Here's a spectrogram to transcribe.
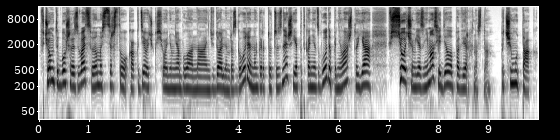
в чем ты будешь развивать свое мастерство. Как девочка сегодня у меня была на индивидуальном разговоре, она говорит, ты знаешь, я под конец года поняла, что я все, чем я занималась, я делала поверхностно. Почему так?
